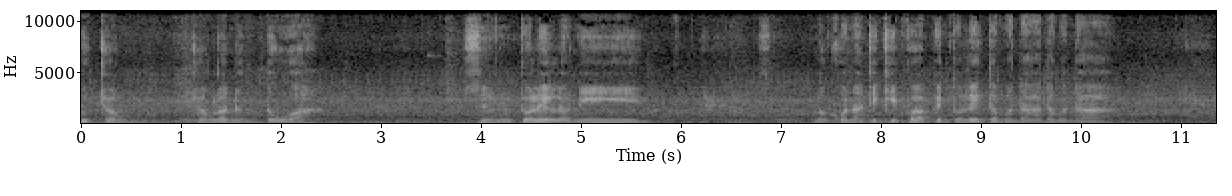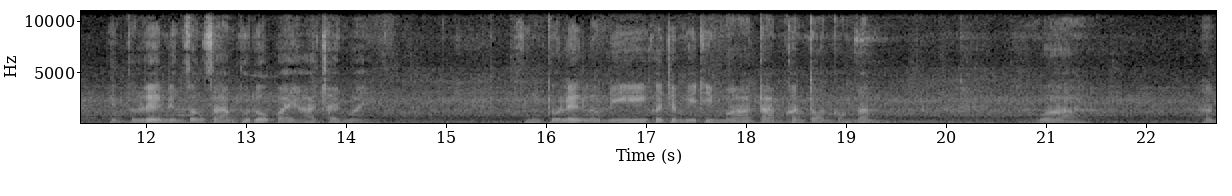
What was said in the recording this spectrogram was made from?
ทุกๆช่อง ช่องละหนึ่งตัว ซึ่งตัวเลขเหล่านี้ บางคนอาจจะคิดว่าเป็นตัวเลขธรรมดาธรรมดา เป็นตัวเลขหนึ่งสองสามทั่วๆไปหาใช่ไหม ซึ่งตัวเลขเหล่านี้ก็จะมีที่มาตามขั้นตอนของท่าน ว่าท่าน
